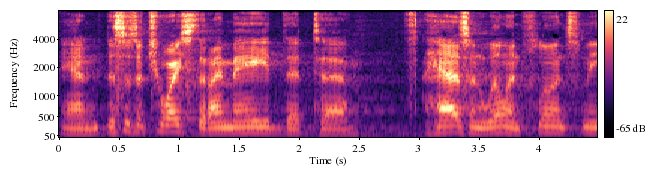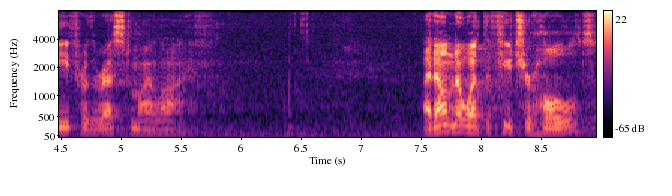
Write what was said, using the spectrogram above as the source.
And this is a choice that I made that uh, has and will influence me for the rest of my life. I don't know what the future holds,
